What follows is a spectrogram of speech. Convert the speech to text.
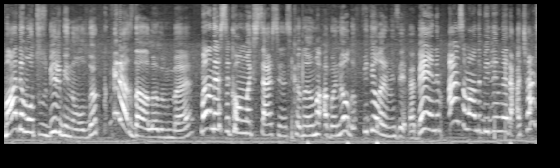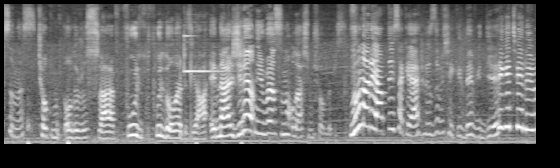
madem 31 bin olduk biraz daha alalım be. Bana destek olmak isterseniz kanalıma abone olup videolarımı izleyip ve beğenip aynı zamanda bildirimleri açarsanız çok mutlu oluruz ve full full dolarız ya. Enerjinin nirvanasına ulaşmış oluruz. Bunları yaptıysak eğer hızlı bir şekilde videoya geçelim.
